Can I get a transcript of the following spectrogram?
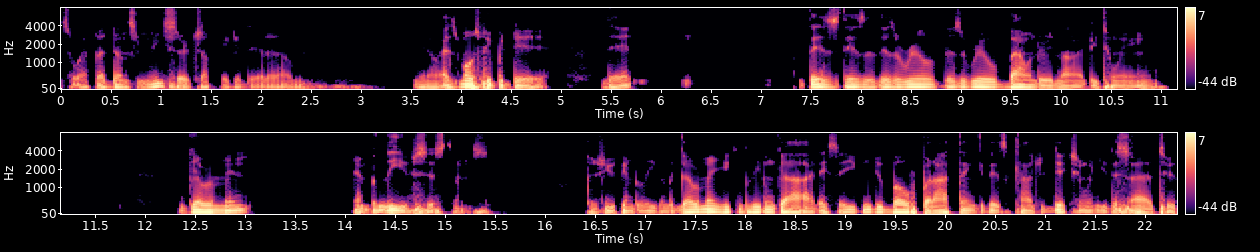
so after I'd done some research, I figured that, um, you know, as most people did, that there's there's a there's a real there's a real boundary line between government and belief systems. Because you can believe in the government, you can believe in God. They say you can do both, but I think there's a contradiction when you decide to.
